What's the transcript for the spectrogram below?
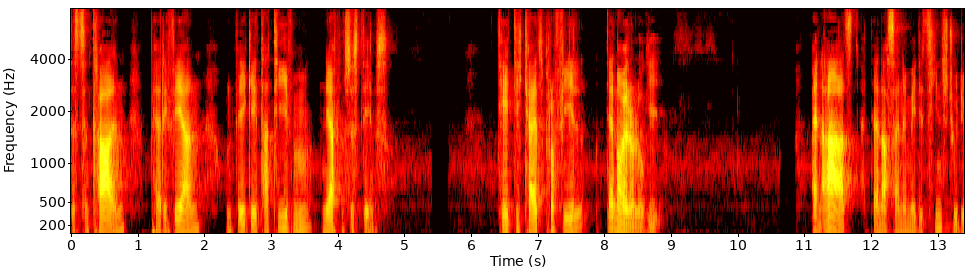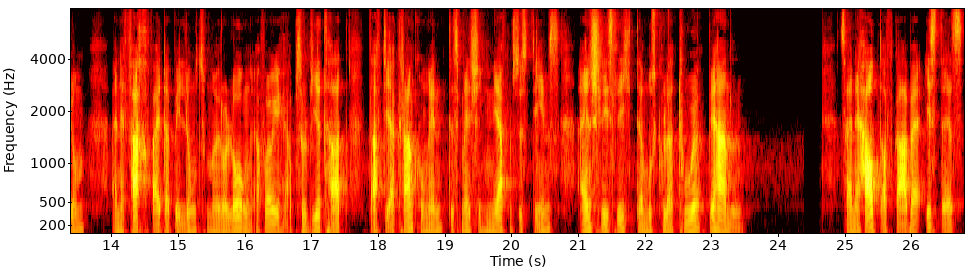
des zentralen, peripheren und vegetativen Nervensystems. Tätigkeitsprofil der Neurologie Ein Arzt der nach seinem Medizinstudium eine Fachweiterbildung zum Neurologen erfolgreich absolviert hat, darf die Erkrankungen des menschlichen Nervensystems einschließlich der Muskulatur behandeln. Seine Hauptaufgabe ist es,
